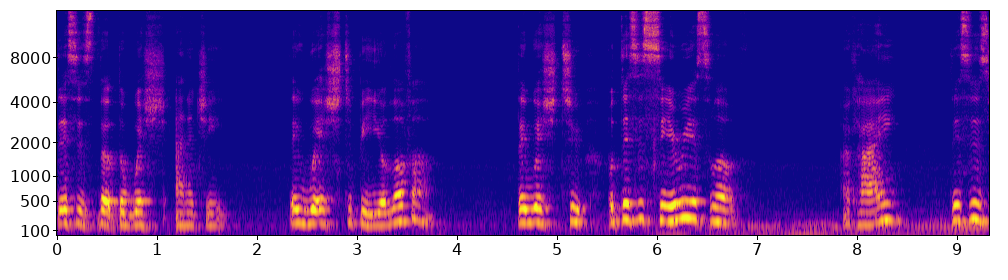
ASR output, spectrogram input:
This is the, the wish energy. They wish to be your lover. They wish to, but this is serious love. Okay? This is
